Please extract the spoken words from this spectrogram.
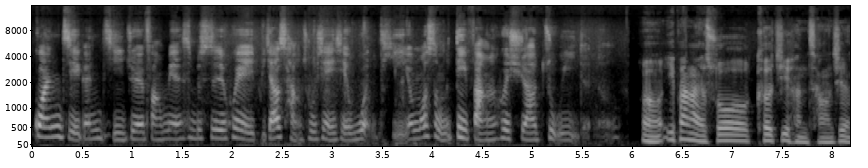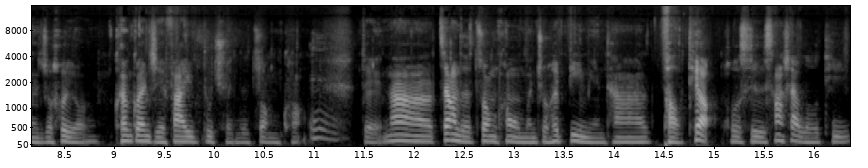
关节跟脊椎方面是不是会比较常出现一些问题？有没有什么地方会需要注意的呢？呃，一般来说，柯基很常见的就会有髋关节发育不全的状况。嗯，对，那这样的状况我们就会避免他跑跳或是上下楼梯，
